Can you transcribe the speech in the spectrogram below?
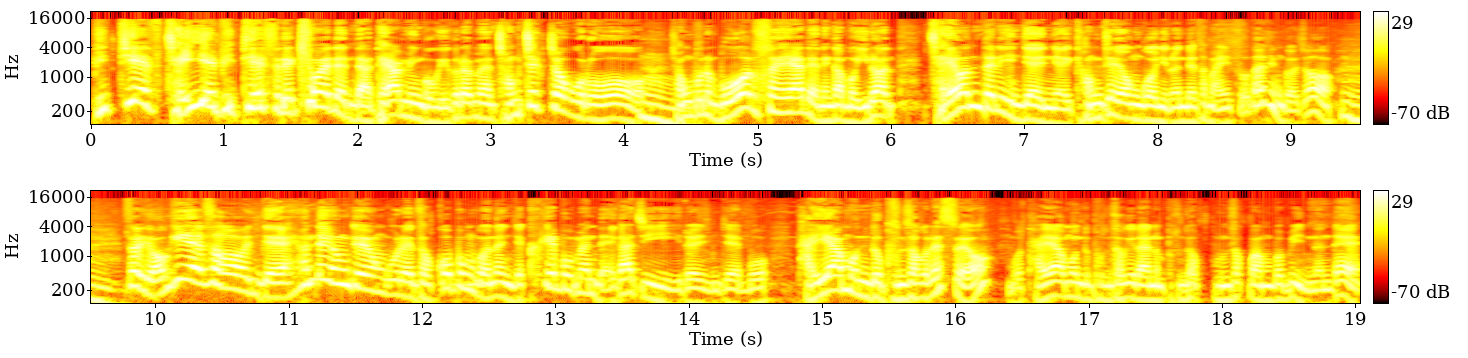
BTS 제2의 BTS를 키워야 된다 대한민국이 그러면 정책적으로 음. 정부는 무엇을 해야 되는가 뭐 이런 제언들이 이제 경제연구원 이런 데서 많이 쏟아진 거죠. 음. 그래서 여기에서 이제 현대경제연구원에서 꼽은 거는 이제 크게 보면 네 가지를 이제 뭐 다이아몬드 분석을 했어요. 뭐 다이아몬드 분석이라는 분석 분석 방법이 있는데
